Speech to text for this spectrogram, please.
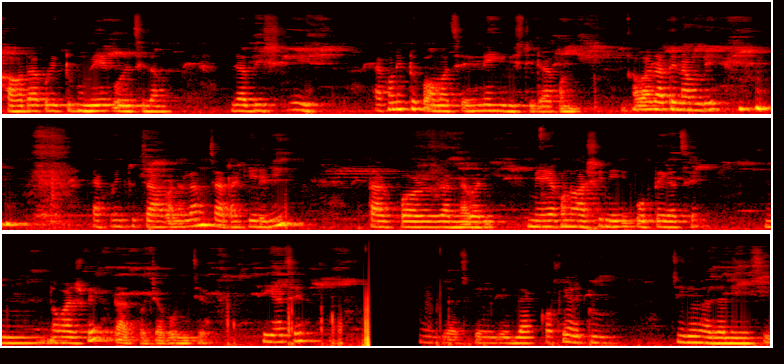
খাওয়া দাওয়া করে একটু ঘুমিয়ে পড়েছিলাম। যা বৃষ্টি, এখন একটু কম আছে, নেই বৃষ্টিটা এখন। আবার রাতে নামবে। এখন একটু চা বানালাম, চাটা খেয়ে নিই। তারপর রান্নাবাড়ি। মেয়ে এখনও আসেনি, পড়তে গেছে। ও আসবে, তারপর যাব নিচে। ঠিক আছে? আজকে যে ব্ল্যাক কফি আর একটু চিড়ে ভাজা নিয়েছি।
